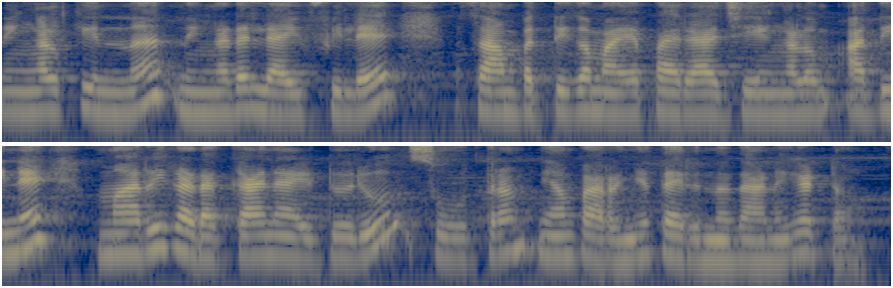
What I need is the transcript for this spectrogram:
നിങ്ങൾക്ക് ഇന്ന് നിങ്ങളുടെ ലൈഫിലെ സാമ്പത്തികമായ പരാജയങ്ങളും അതിനെ മറികടക്കാനായിട്ടൊരു സൂത്രം ഞാൻ പറഞ്ഞു തരുന്നതാണ് കേട്ടോ.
